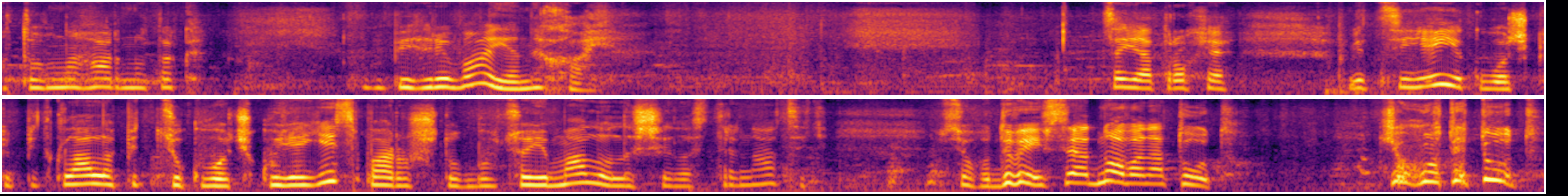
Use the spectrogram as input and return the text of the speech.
а то вона гарно так обігріває, нехай. Це я трохи від цієї квочки підклала під цю квочку яєць пару штук, бо в цієї мало лишилось 13. Всього, диви, все одно вона тут. Чого ти тут?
